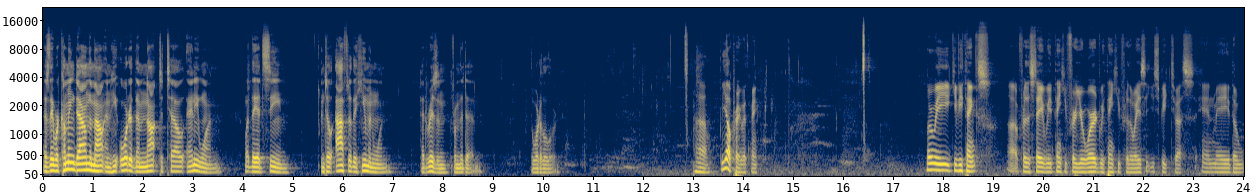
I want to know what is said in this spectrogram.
As they were coming down the mountain, he ordered them not to tell anyone what they had seen until after the human one had risen from the dead. The word of the Lord. Uh, will y'all pray with me? Lord, we give you thanks uh, for this day. We thank you for your word. We thank you for the ways that you speak to us. And may the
